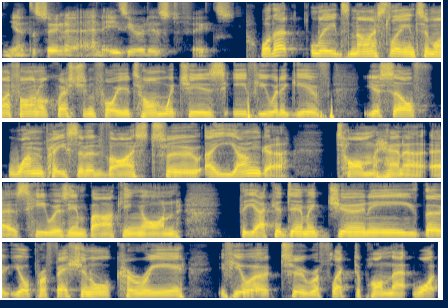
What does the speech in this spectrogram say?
yeah, the sooner and easier it is to fix. Well, that leads nicely into my final question for you, Tom, which is if you were to give yourself one piece of advice to a younger Tom Hanna as he was embarking on the academic journey, the your professional career, if you were to reflect upon that, what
